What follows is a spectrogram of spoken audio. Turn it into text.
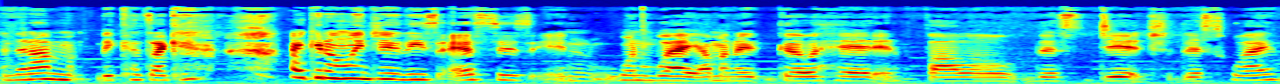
And then I'm, because I can, I can only do these S's in one way, I'm gonna go ahead and follow this ditch this way.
